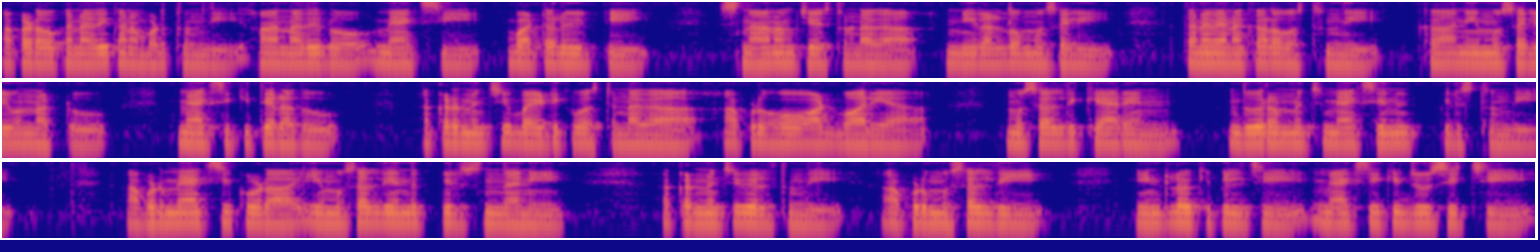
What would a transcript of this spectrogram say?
అక్కడ ఒక నది కనబడుతుంది. ఆ నదిలో మ్యాక్సీ బట్టలు విప్పి స్నానం చేస్తుండగా నీళ్ళల్లో ముసలి తన వెనకాల వస్తుంది. కానీ ముసలి ఉన్నట్టు మ్యాక్సీకి తెలదు. అక్కడ నుంచి బయటికి వస్తుండగా అప్పుడు హోవార్డ్ భార్య ముసల్ది క్యారెన్ దూరం నుంచి మ్యాక్సీని పిలుస్తుంది. అప్పుడు మ్యాక్సీ కూడా ఈ ముసల్ది ఎందుకు పిలుస్తుందని అక్కడి నుంచి వెళ్తుంది. అప్పుడు ముసల్ది ఇంట్లోకి పిలిచి మ్యాక్సీకి జ్యూస్ ఇచ్చి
